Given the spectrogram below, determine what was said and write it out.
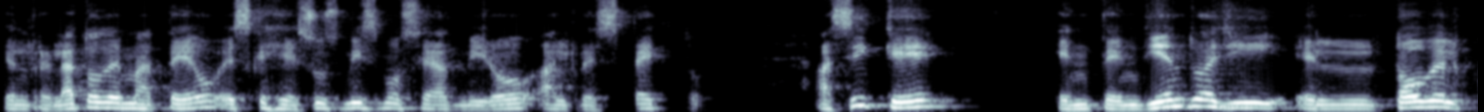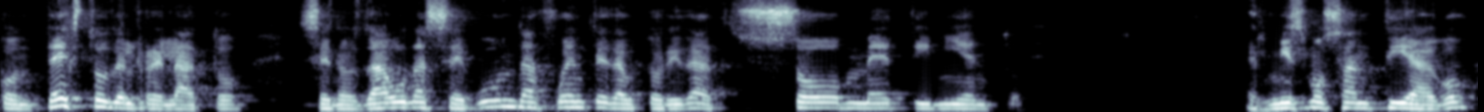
El relato de Mateo es que Jesús mismo se admiró al respecto. Así que, entendiendo allí todo el contexto del relato, se nos da una segunda fuente de autoridad, sometimiento. El mismo Santiago,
